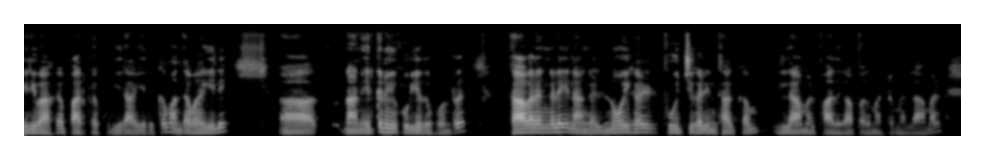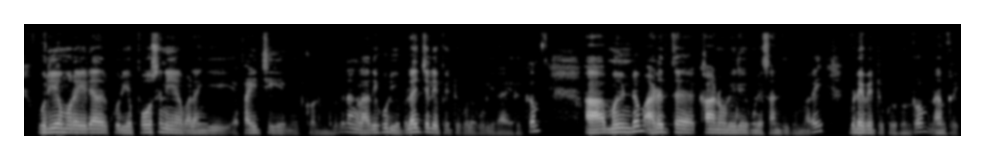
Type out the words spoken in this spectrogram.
விரிவாக பார்க்கக்கூடியதாக இருக்கும். அந்த வகையிலே நான் ஏற்கனவே கூறியது போன்று தாவரங்களை நாங்கள் நோய்கள் பூச்சிகளின் தாக்கம் இல்லாமல் பாதுகாப்பது மட்டுமல்லாமல் உரிய முறையில் அதற்குரிய போஷணையை வழங்கி பயிற்சியை மேற்கொள்ளும் பொழுது நாங்கள் அதிகூடிய விளைச்சலை பெற்றுக்கொள்ளக்கூடியதாக இருக்கும். மீண்டும் அடுத்த காணொளியிலே உங்களை சந்திக்கும் வரை விடைபெற்றுக் கொள்கின்றோம். நன்றி.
